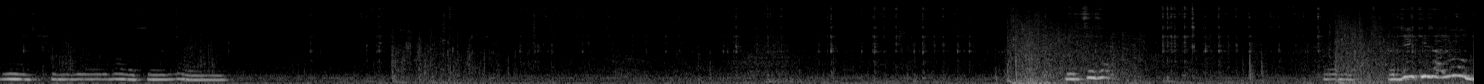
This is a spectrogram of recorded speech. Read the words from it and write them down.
Nie, to się w ogóle odwala, sobie odwala. No co za... A dzięki za lód!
